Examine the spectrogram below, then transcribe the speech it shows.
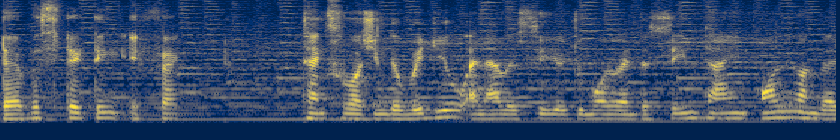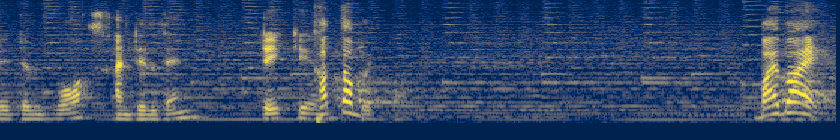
devastating effect. Thanks for watching the video and I will see you tomorrow at the same time only on Veritable Walks. Until then, take care. Khatam. Bye bye.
